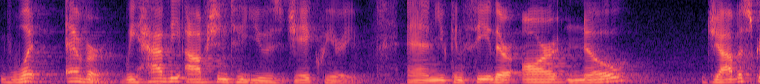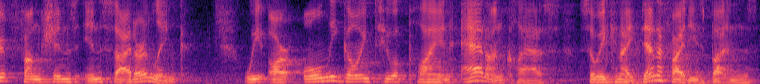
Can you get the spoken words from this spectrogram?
whatever, we have the option to use jQuery. And you can see there are no JavaScript functions inside our link. We are only going to apply an add-on class so we can identify these buttons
